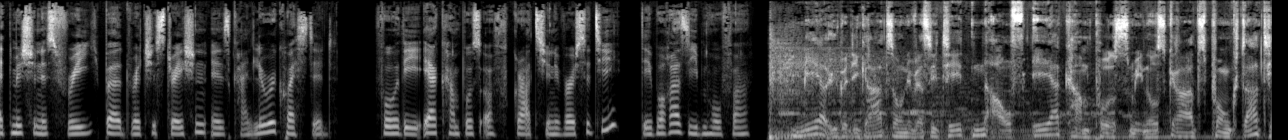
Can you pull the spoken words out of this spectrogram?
Admission is free, but registration is kindly requested. For the Air Campus of Graz University, Deborah Siebenhofer. Mehr über die Grazer Universitäten auf aircampus-graz.at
